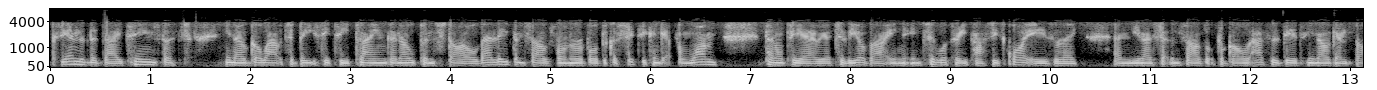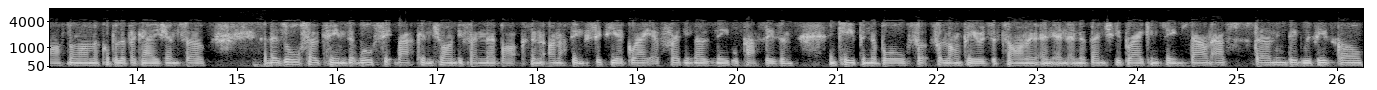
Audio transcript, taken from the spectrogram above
Because at the end of the day, teams that you know go out to beat City playing an open style, they leave themselves vulnerable because City can get from one penalty area to the other in, in two or three passes quite easily, and you know set themselves up for goal as they did you know against Arsenal on a couple of occasions. So there's also teams that will sit back and try and defend their box, and, and I think City are great at threading those needle passes and, and keeping the ball for, for long periods of time and, and, and eventually breaking teams down, as Sterling did with his goal.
